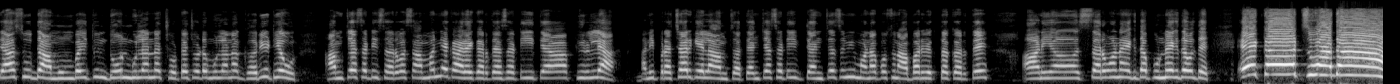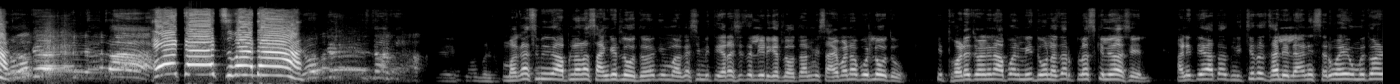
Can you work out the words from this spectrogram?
त्या सुद्धा मुंबईतून दोन मुलांना छोट्या छोट्या मुलांना घरी ठेवून आमच्यासाठी सर्वसामान्य कार्यकर्त्यासाठी त्या फिरल्या. आणि प्रचार केला आमचा. त्यांच्यासाठी त्यांच्याच मी मनापासून आभार व्यक्त करते. आणि सर्वांना एकदा पुन्हा एकदा बोलते एकच वादा! एकच वादा! मगाशी मी आपल्याला सांगितलं होतं की मगाशी मी तेराशेचं लीड घेतलं होतं आणि मी साहेबांना बोललो होतो की थोड्याच वेळेने आपण मी दोन हजार प्लस केलेलं असेल आणि ते आता निश्चितच झालेलं आहे आणि सर्व हे उमेदवार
